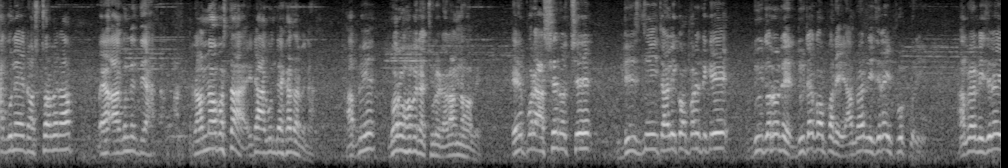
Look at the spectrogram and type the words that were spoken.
আগুনে নষ্ট হবে না আগুনে রান্না অবস্থা, এটা আগুন দেখা যাবে না। আপনি গরম হবে না চুলাটা রান্না হবে এরপরে আসেন হচ্ছে ডিজনি ইটালি কোম্পানি থেকে দুই ধরনের, দুইটা কোম্পানি আমরা নিজেরা ইম্পোর্ট করি। আমরা নিজেরাই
